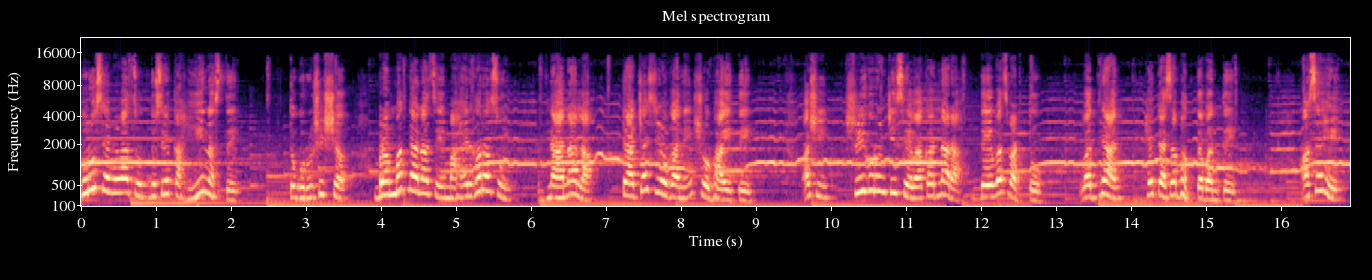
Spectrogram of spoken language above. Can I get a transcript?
गुरुसेवे वाचून दुसरे काहीही नसते. तो गुरु शिष्य ब्रह्मज्ञानाचे माहेरघर असून ज्ञानाला त्याच्याच योगाने शोभा येते. अशी श्री गुरूंची सेवा करणारा देवच वाटतो व ज्ञान हे त्याचा भक्त बनते. असे हे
